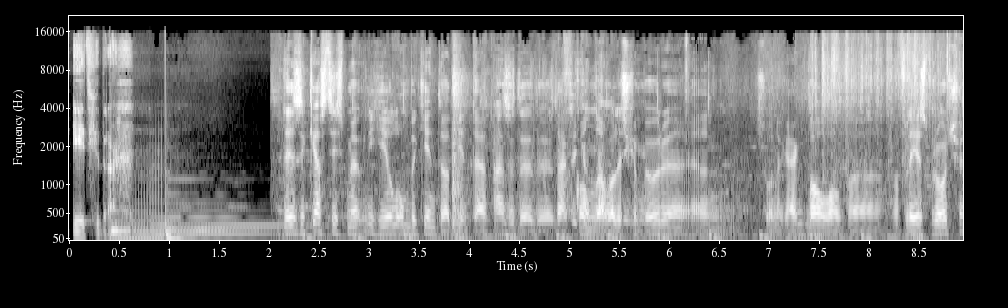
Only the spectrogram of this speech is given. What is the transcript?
eetgedrag. Deze kast is me ook niet heel onbekend uit die tijd. Ah, de, de, dat kon dat wel eens gebeuren. Zo'n gehaktbal of uh, een vleesbroodje.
